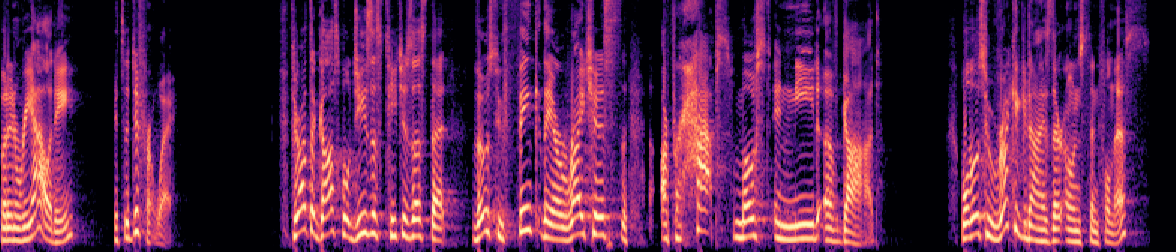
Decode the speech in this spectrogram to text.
but in reality, it's a different way. Throughout the gospel, Jesus teaches us that those who think they are righteous are perhaps most in need of God, while those who recognize their own sinfulness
